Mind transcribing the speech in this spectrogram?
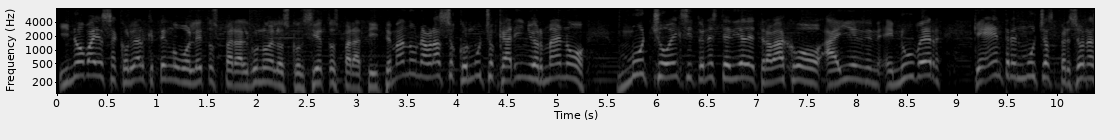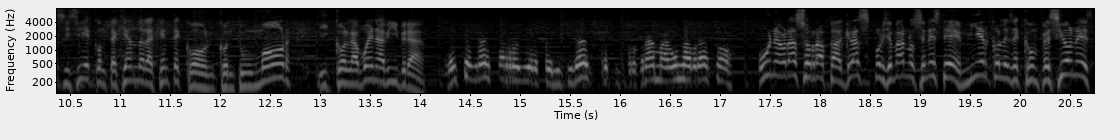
Y no vayas a colgar que tengo boletos para alguno de los conciertos para ti. Te mando un abrazo con mucho cariño, hermano. Mucho éxito en este día de trabajo ahí en, en Uber. Que entren muchas personas y sigue contagiando a la gente con, con tu humor y con la buena vibra. Muchas gracias, Roger. Felicidades por tu programa. Un abrazo. Un abrazo, Rafa. Gracias por llamarnos en este miércoles de confesiones.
